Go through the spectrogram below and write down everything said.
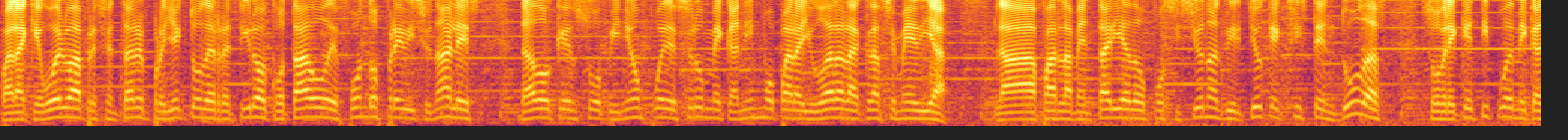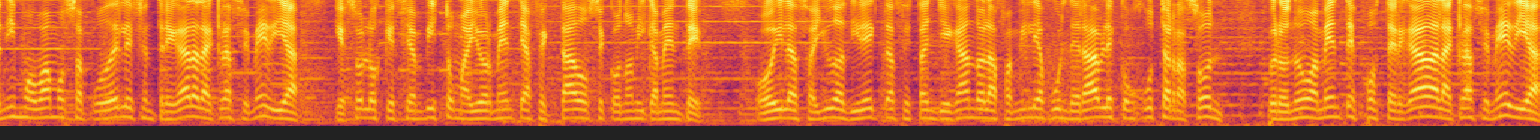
para que vuelva a presentar el proyecto de retiro acotado de fondos previsionales, dado que en su opinión puede ser un mecanismo para ayudar a la clase media. La parlamentaria de oposición advirtió que existen dudas sobre qué tipo de mecanismo vamos a poderles entregar a la clase media, que son los que se han visto mayormente afectados económicamente. Hoy las ayudas directas están llegando a las familias vulnerables con justa razón, pero nuevamente es postergada a la clase media,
